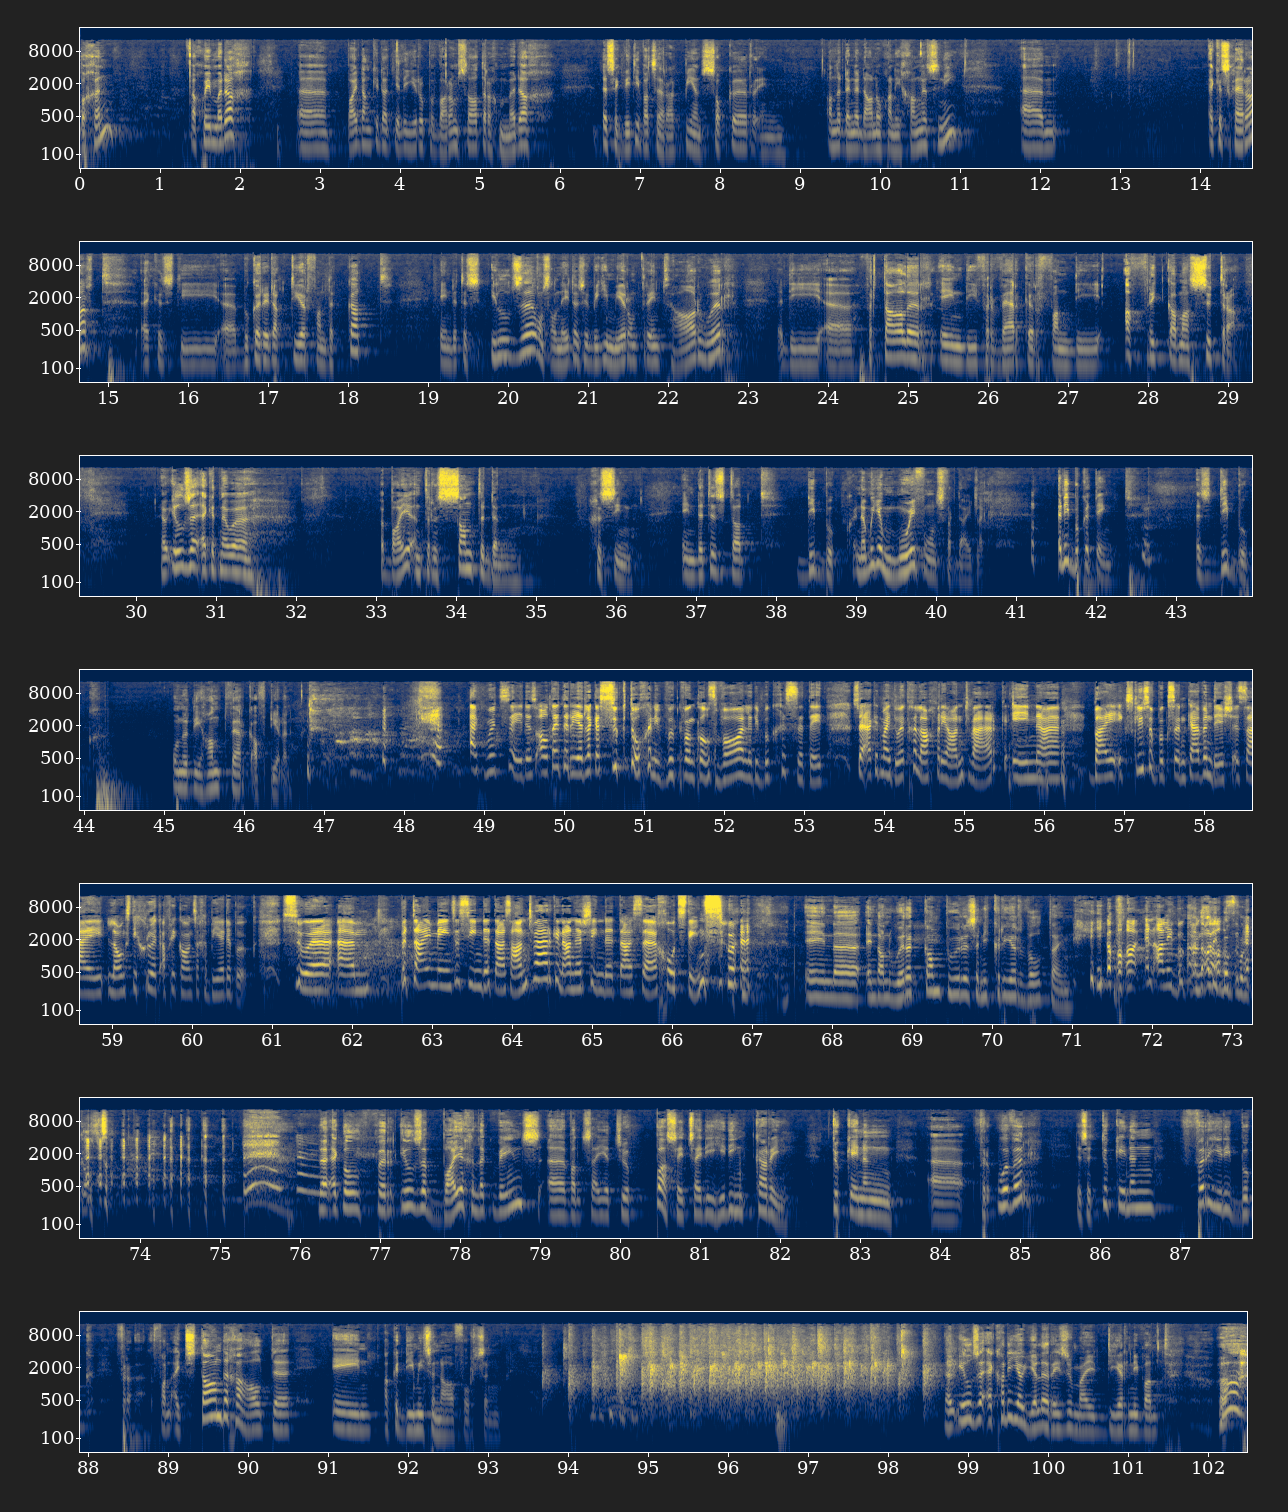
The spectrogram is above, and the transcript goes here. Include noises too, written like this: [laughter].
begin. Goeiemiddag. Uh baie dankie dat julle hier op 'n warm Saterdagmiddag is. Ek weet nie wat se rugby en sokker en ander dinge daar nog aan die gang is nie. Ehm um, is Gerard. Ek is die uh boeke-redakteur van De Kat en dit is Ilse. Ons sal net nou so 'n bietjie meer omtrent haar hoor. Die uh vertaler en die verwerker van die Afrikama Sutra. Nou Ilse, ek het nou 'n 'n baie interessante ding gesien. En dit is dat die boek. En nou moet jy mooi vir ons verduidelik. In die boeketent is die boek onder die handwerkafdeling. Ek moet sê dis altyd 'n redelike soektog in die boekwinkels waar hulle die boek gesit het. So ek het my doodgelag vir die handwerk en uh [laughs] by Exclusive Books in Cavendish is hy langs die groot Afrikaanse gebedeboek. So ehm um, party mense sien dit as handwerk en ander sien dit as 'n uh, godsdiens. So [laughs] en uh en dan hoor ek kampoer is in die Kreer Wildtuin. [laughs] ja, in al die boekwinkels. In al die boekwinkels. Nou ek wil vir Ilse baie geluk wens uh want sy het so pas het sy die Hidding Curry toekenning uh verower. Dis 'n toekenning vir hierdie boek vir van uitstaande gehalte en akademiese navorsing. Nou Ilse, ek gaan nie jou hele resume deur nie want oh,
